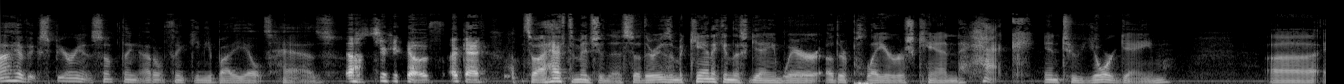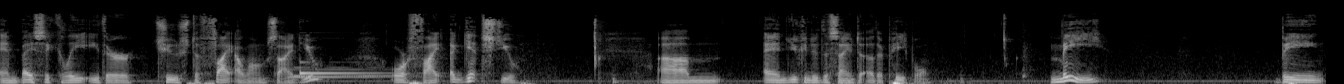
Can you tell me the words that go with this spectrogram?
I have experienced something I don't think anybody else has. Oh, here it goes. Okay. So I have to mention this. So there is a mechanic in this game where other players can hack into your game uh, and basically either choose to fight alongside you or fight against you. Um, and you can do the same to other people. Me, being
